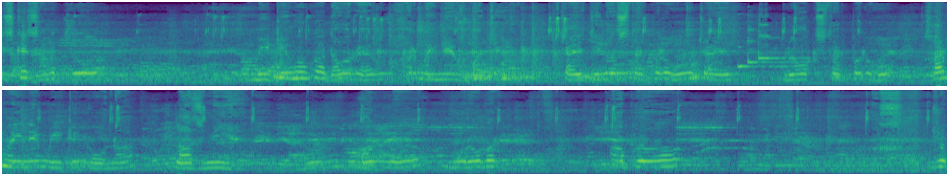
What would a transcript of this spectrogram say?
इसके साथ जो मीटिंगों का दौर है वो हर महीने होना चाहिए। चाहे जिला स्तर पर हो, चाहे ब्लॉक स्तर पर हो, हर महीने मीटिंग होना लाजमी है। और मोरोवर अब, जो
